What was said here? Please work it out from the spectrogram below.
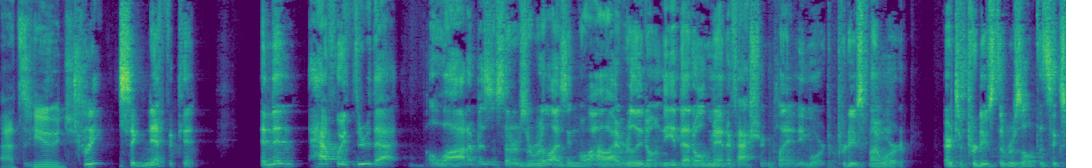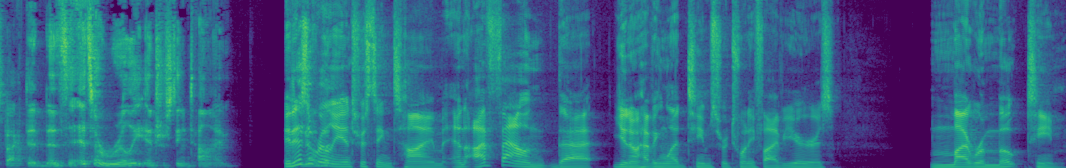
that's huge, significant. And then halfway through that, a lot of business owners are realizing, wow, I really don't need that old manufacturing plant anymore to produce my work or to produce the result that's expected. It's, it's a really interesting time. It is you know, a really but, interesting time. And I've found that, you know, having led teams for 25 years, my remote team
